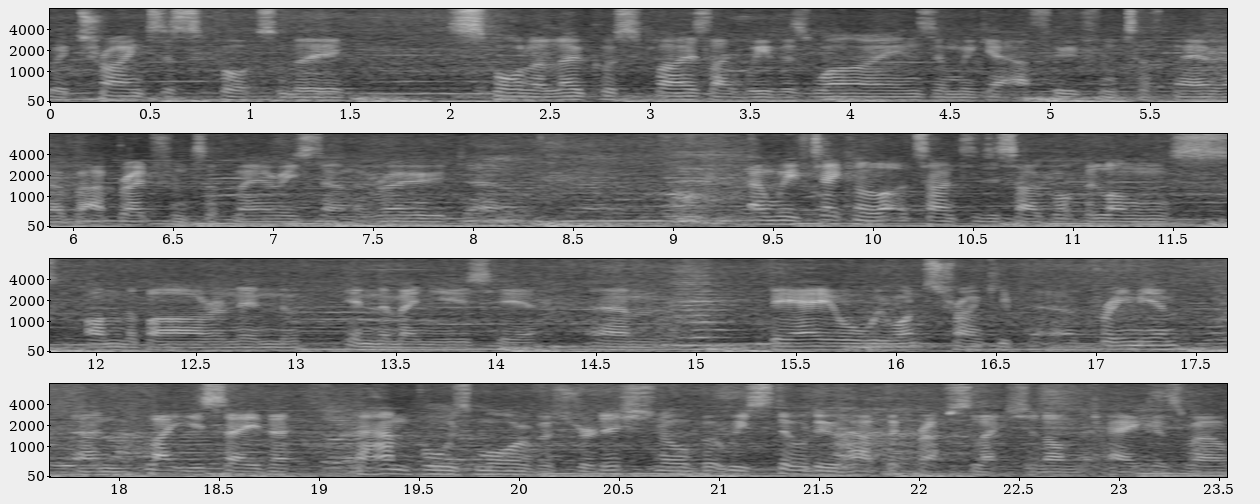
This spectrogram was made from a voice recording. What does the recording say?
We're trying to support some of the smaller local suppliers like Weaver's Wines, and we get our food from Tough Mary, our bread from Tough Mary's down the road. Um, and we've taken a lot of time to decide what belongs on the bar and in the in the menus here. Um, the ale we want to try and keep at a premium, and like you say, the the hand is more of a traditional, but we still do have the craft selection on the keg as well.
